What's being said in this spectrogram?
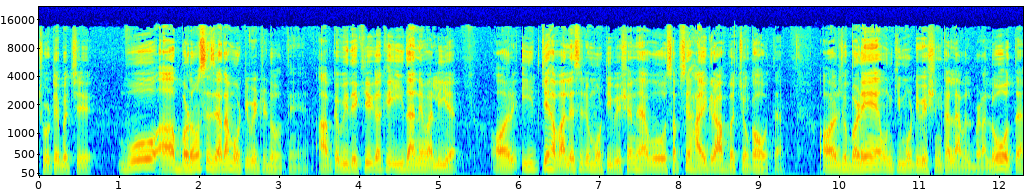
چھوٹے بچے، وہ بڑوں سے زیادہ موٹیویٹڈ ہوتے ہیں۔ آپ کبھی دیکھیے گا کہ عید آنے والی ہے اور عید کے حوالے سے جو موٹیویشن ہے، وہ سب سے ہائی گراف بچوں کا ہوتا ہے۔ اور جو بڑے ہیں، ان کی موٹیویشن کا لیول بڑا لو ہوتا ہے۔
